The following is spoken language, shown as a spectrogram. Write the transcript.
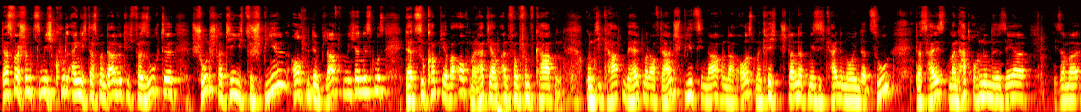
das war schon ziemlich cool eigentlich, dass man da wirklich versuchte, schon strategisch zu spielen, auch mit dem Bluff-Mechanismus. Dazu kommt ja aber auch, man hat ja am Anfang fünf Karten. Und die Karten behält man auf der Hand, spielt sie nach und nach aus. Man kriegt standardmäßig keine neuen dazu. Das heißt, man hat auch nur eine sehr, ich sag mal,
